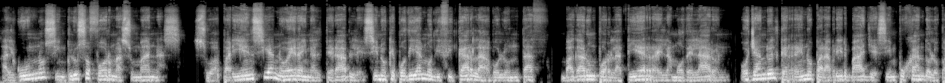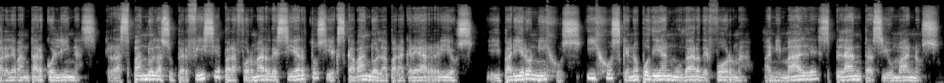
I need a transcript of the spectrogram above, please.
algunos incluso formas humanas. Su apariencia no era inalterable, sino que podían modificarla a voluntad. Vagaron por la tierra y la modelaron, hollando el terreno para abrir valles y empujándolo para levantar colinas, raspando la superficie para formar desiertos y excavándola para crear ríos. Y parieron hijos, hijos que no podían mudar de forma, animales, plantas y humanos.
